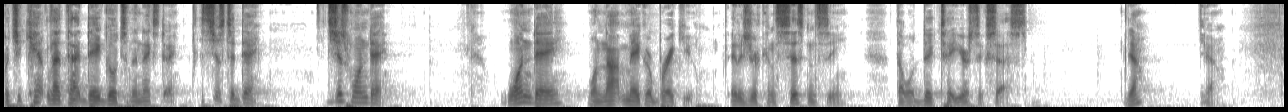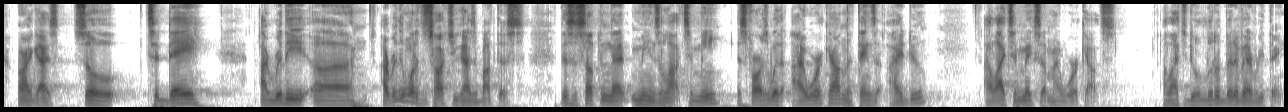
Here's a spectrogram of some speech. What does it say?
But you can't let that day go to the next day. It's just a day. It's just one day. One day will not make or break you. It is your consistency that will dictate your success. Yeah? Yeah. All right, guys. So today, I really, uh, I really wanted to talk to you guys about this. This is something that means a lot to me as far as what I work out and the things that I do. I like to mix up my workouts. I like to do a little bit of everything.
